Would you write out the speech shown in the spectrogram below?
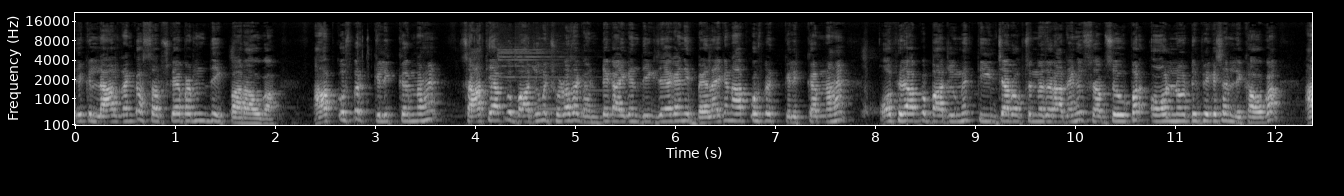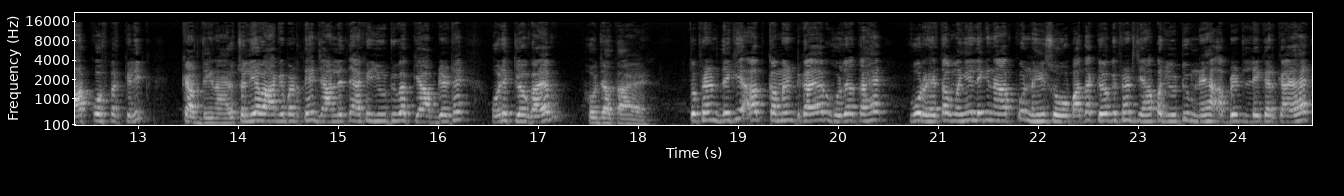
एक लाल रंग का सब्सक्राइब बटन देख पा रहा होगा। आपको उस पर क्लिक करना है, साथ ही आपको बाजू में छोटा सा घंटे का आइकन दिख जाएगा, यानी बेल आइकन आपको उस पर क्लिक करना है और फिर आपको बाजू में तीन चार ऑप्शन नज़र आ जाएँगे। सबसे ऊपर ऑल नोटिफिकेशन लिखा होगा, आपको उस पर क्लिक कर देना है। तो चलिए अब आगे बढ़ते हैं, जान लेते हैं आखिर यूट्यूब का क्या अपडेट है और ये क्यों गायब हो जाता है। तो फ्रेंड्स देखिए, अब कमेंट गायब हो जाता है, वो रहता वही है, लेकिन आपको नहीं सो हो पाता, क्योंकि फ्रेंड्स यहाँ पर यूट्यूब नया अपडेट लेकर आया है,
